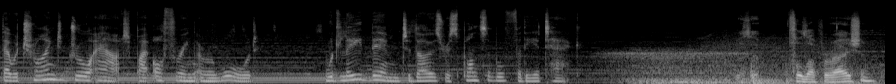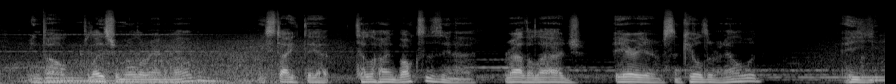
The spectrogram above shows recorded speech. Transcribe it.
they were trying to draw out by offering a reward would lead them to those responsible for the attack. It was a full operation, involved police from all around Melbourne. We staked out telephone boxes in a rather large area of St Kilda and Elwood. He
